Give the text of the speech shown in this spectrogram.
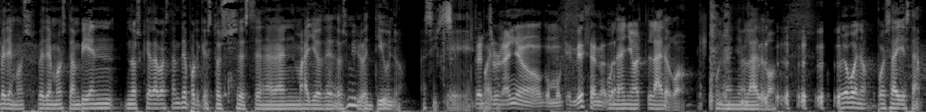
veremos, veremos. También nos queda bastante porque esto se estrenará en mayo de 2021. Así que. Dentro bueno, un año, como quien dice, nada. un año largo. Un año largo. Pero bueno, pues ahí está.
